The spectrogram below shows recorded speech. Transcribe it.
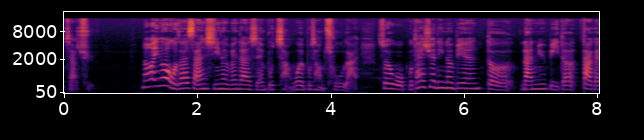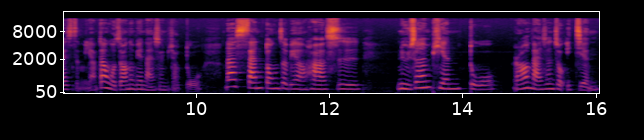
下去。然后因为我在山西那边待的时间不长，我也不想出来，所以我不太确定那边的男女比的大概是怎么样。但我知道那边男生比较多。那山东这边的话是女生偏多，然后男生只有一间。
